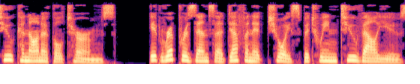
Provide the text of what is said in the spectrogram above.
two canonical terms. It represents a definite choice between two values.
